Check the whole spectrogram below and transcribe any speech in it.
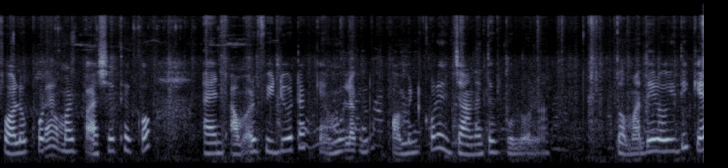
ফলো করে আমার পাশে থেকো। অ্যান্ড আমার ভিডিওটা কেমন লাগল কমেন্ট করে জানাতে ভুলো না। তোমাদের ওইদিকে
